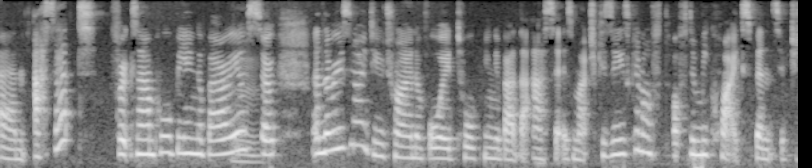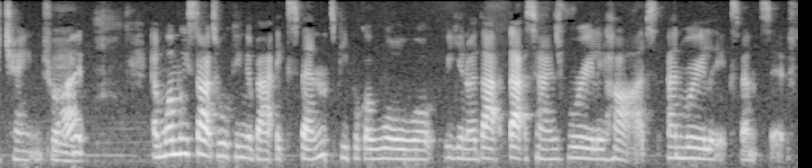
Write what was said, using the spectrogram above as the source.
um, asset, for example, being a barrier. Mm. So, and the reason I do try and avoid talking about the asset as much because these can oft- often be quite expensive to change, right? Mm And when we start talking about expense, people go, "Whoa, you know that that sounds really hard and really expensive."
